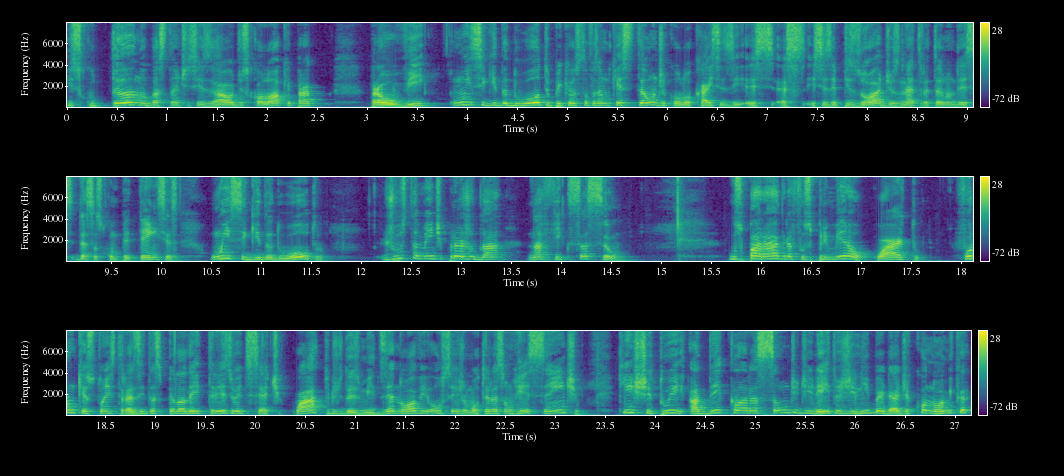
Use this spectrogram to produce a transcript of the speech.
escutando bastante esses áudios, coloque para para ouvir um em seguida do outro, porque eu estou fazendo questão de colocar esses, esses, esses episódios, né, tratando desse, dessas competências, um em seguida do outro, justamente para ajudar na fixação. Os parágrafos 1 ao 4 foram questões trazidas pela Lei 13874 de 2019, ou seja, uma alteração recente que institui a Declaração de Direitos de Liberdade Econômica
